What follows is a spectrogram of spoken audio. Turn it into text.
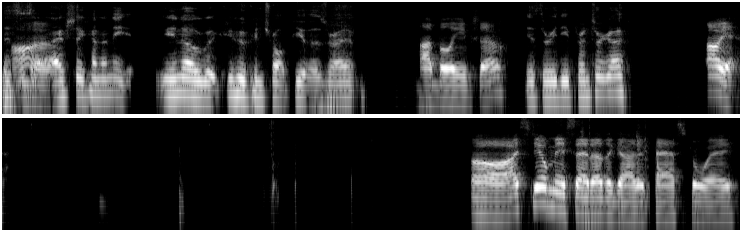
This Oh. is actually kind of neat. You know who Control Pew is, right? I believe so. The 3D printer guy. Oh yeah. Oh, I still miss that other guy that passed away.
